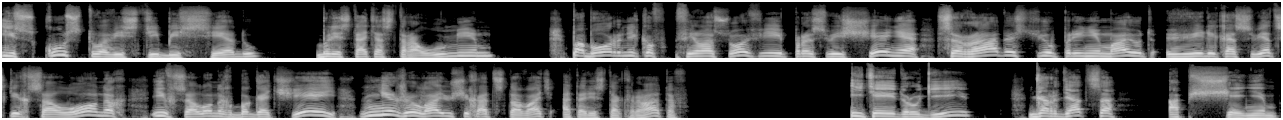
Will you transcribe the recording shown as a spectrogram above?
искусство вести беседу, блистать остроумием, Поборников философии просвещения с радостью принимают в великосветских салонах и в салонах богачей, не желающих отставать от аристократов. И те, и другие гордятся общением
